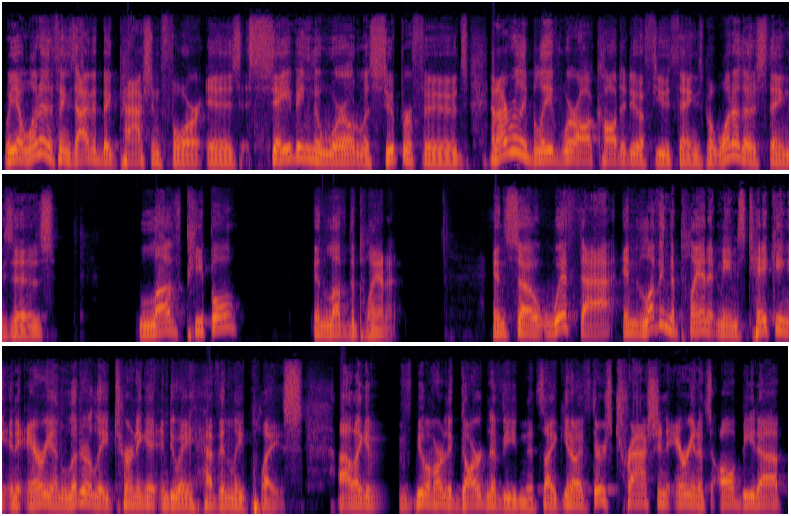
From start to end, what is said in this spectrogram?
Well, yeah, one of the things I have a big passion for is saving the world with superfoods. And I really believe we're all called to do a few things, but one of those things is love people and love the planet. And so, with that, and loving the planet means taking an area and literally turning it into a heavenly place. Uh, like if people have heard of the Garden of Eden, it's like, you know, if there's trash in an area and it's all beat up,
